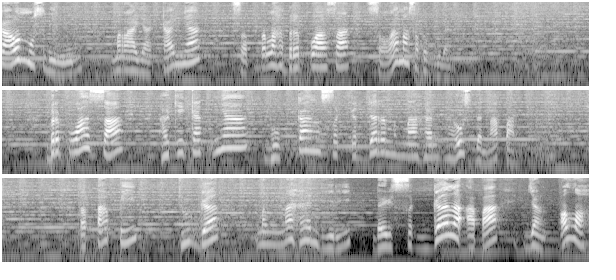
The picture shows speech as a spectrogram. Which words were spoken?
kaum muslimin merayakannya setelah berpuasa selama satu bulan. Berpuasa hakikatnya bukan sekedar menahan haus dan lapar, tetapi juga menahan diri dari segala apa yang Allah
